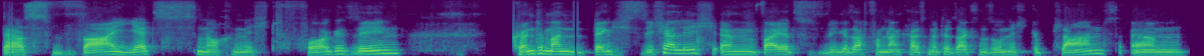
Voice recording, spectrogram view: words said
Das war jetzt noch nicht vorgesehen. Könnte man, denke ich, sicherlich. Ähm, war jetzt, wie gesagt, vom Landkreis Mittelsachsen so nicht geplant. Ähm,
